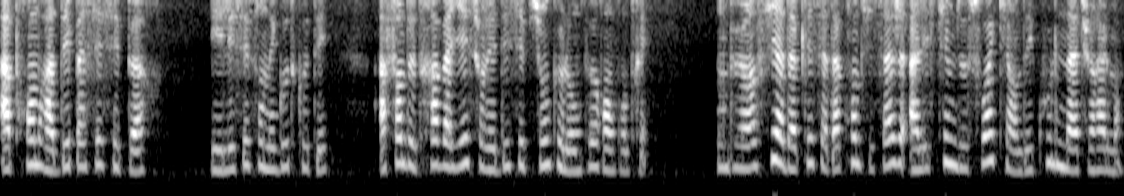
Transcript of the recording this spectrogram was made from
Apprendre à dépasser ses peurs, et laisser son ego de côté, afin de travailler sur les déceptions que l'on peut rencontrer. On peut ainsi adapter cet apprentissage à l'estime de soi qui en découle naturellement.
